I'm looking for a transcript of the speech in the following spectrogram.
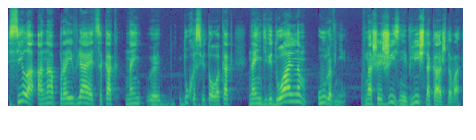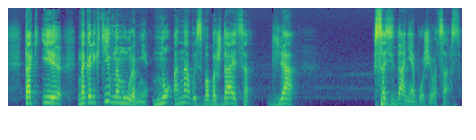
сила, она проявляется как на, э, Духа Святого, как на индивидуальном уровне в нашей жизни, в лично каждого, так и на коллективном уровне, но она высвобождается для созидания Божьего Царства.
